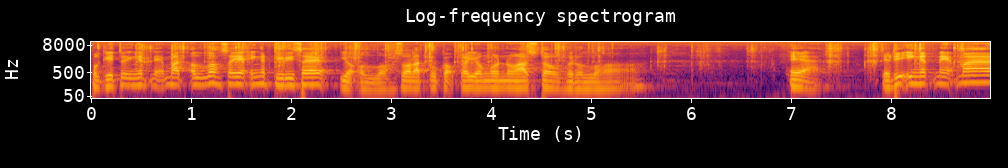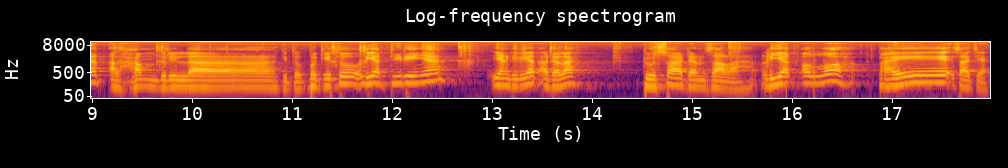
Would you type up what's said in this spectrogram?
Begitu ingat nikmat Allah, saya ingat diri saya, ya Allah, salatku kok kayak ngono, astagfirullah. Ya. Jadi ingat nikmat, alhamdulillah gitu. Begitu lihat dirinya, yang dilihat adalah dosa dan salah. Lihat Allah baik saja.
